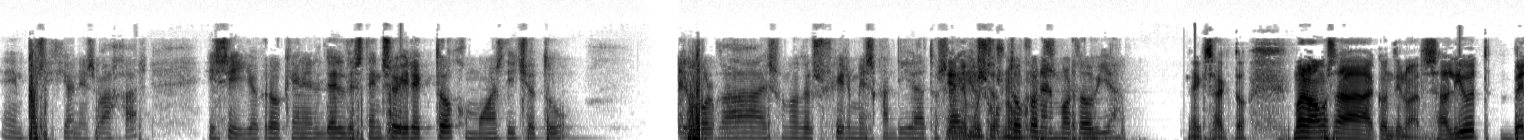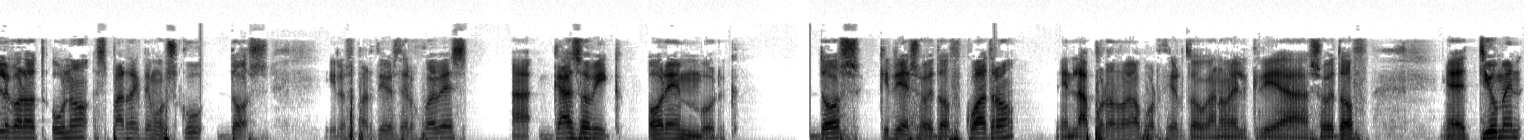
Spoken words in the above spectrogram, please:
en posiciones bajas. Y sí, yo creo que en el del descenso directo, como has dicho tú, el Volga es uno de los firmes candidatos a ellos junto con el Mordovia. Exacto. Bueno, vamos a continuar. Salyut, Belgorod 1, Spartak de Moscú 2. Y los partidos del jueves a Gazovic, Orenburg 2, Kriya Sovetov 4. En la prórroga, por cierto, ganó el Kriya Sovetov. Eh, Tiumen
